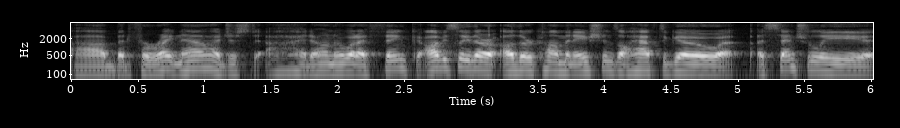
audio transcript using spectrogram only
Uh, but for right now, I just I don't know what I think. Obviously, there are other combinations. I'll have to go essentially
